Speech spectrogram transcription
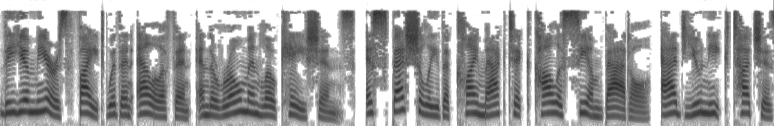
The Ymirs fight with an elephant and the Roman locations, especially the climactic Colosseum battle, add unique touches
